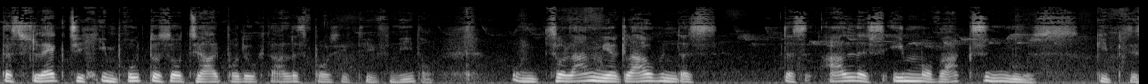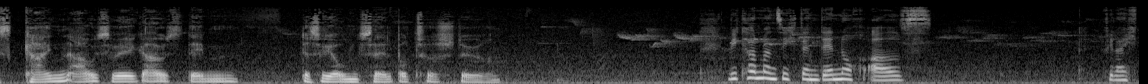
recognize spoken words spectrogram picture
Das schlägt sich im Bruttosozialprodukt alles positiv nieder. Und solange wir glauben, dass das alles immer wachsen muss, gibt es keinen Ausweg aus dem, dass wir uns selber zerstören. Wie kann man sich denn dennoch als vielleicht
